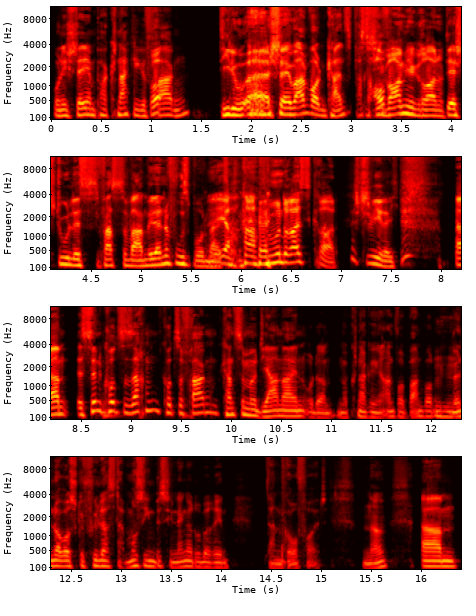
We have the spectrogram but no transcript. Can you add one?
und ich stelle dir ein paar knackige oh. Fragen die du äh, schnell beantworten kannst. Pass auf, warm hier gerade. Der Stuhl ist fast so warm wie deine Fußboden. Ja, 35 Grad. Schwierig. Ähm, es sind kurze Sachen, kurze Fragen. Kannst du mit Ja, Nein oder eine knackige Antwort beantworten. Mhm. Wenn du aber das Gefühl hast, da muss ich ein bisschen länger drüber reden, dann go for it. Ne? Ähm,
